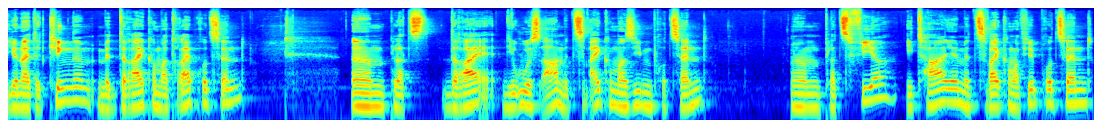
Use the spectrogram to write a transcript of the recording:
United Kingdom mit 3,3%, ähm, Platz 3 die USA mit 2,7%, ähm, Platz 4 Italien mit 2,4%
